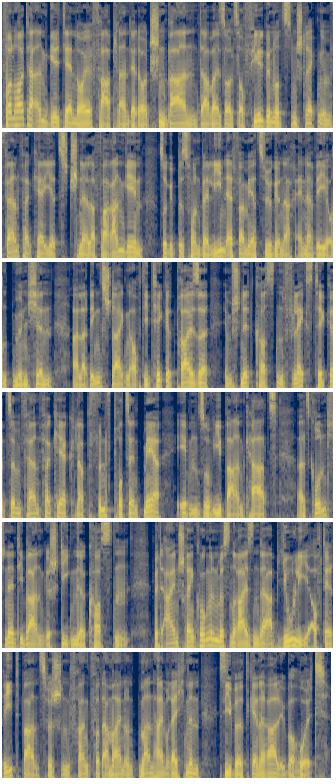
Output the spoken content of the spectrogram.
Von heute an gilt der neue Fahrplan der Deutschen Bahn. Dabei soll es auf viel genutzten Strecken im Fernverkehr jetzt schneller vorangehen. So gibt es von Berlin etwa mehr Züge nach NRW und München. Allerdings steigen auch die Ticketpreise. Im Schnitt kosten Flex-Tickets im Fernverkehr knapp 5% mehr, ebenso wie Bahncards. Als Grund nennt die Bahn gestiegene Kosten. Mit Einschränkungen müssen Reisende ab Juli auf der Riedbahn zwischen Frankfurt am Main und Mannheim rechnen. Sie wird general überholt.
